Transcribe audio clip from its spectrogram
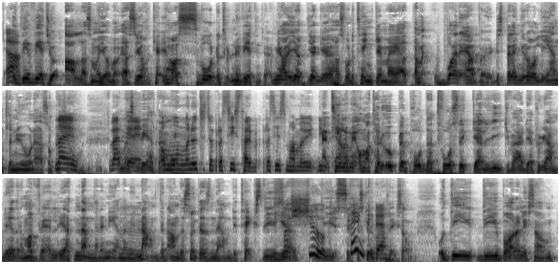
Ja. Och det vet ju alla som har jobbat Alltså jag, jag har svårt att tro, nu vet inte jag, men jag, jag, jag, jag har svårt att tänka mig att, ja men whatever, det spelar ingen roll egentligen hur hon är som person. Nej, om verkligen inte. Om hon- man utsätts för rasist, rasism har man ju... Men till och med om man tar upp en podd där två stycken likvärdiga programledare och man väljer att nämna den ena vid namn, den andra står inte ens nämnd i text. Det är ju Mm. Så helt, sjukt. det är ju Tänk superskumt det. liksom. Och det är ju, det är ju bara liksom,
